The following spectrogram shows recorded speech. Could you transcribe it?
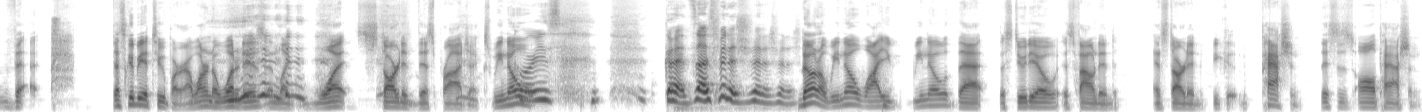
that that's gonna be a two part. I want to know what it is and like what started this project. 'Cause we know Corey's. Go ahead. So finish, finish, finish. no, no, we know why you. We know that the studio is founded and started because passion. This is all passion.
